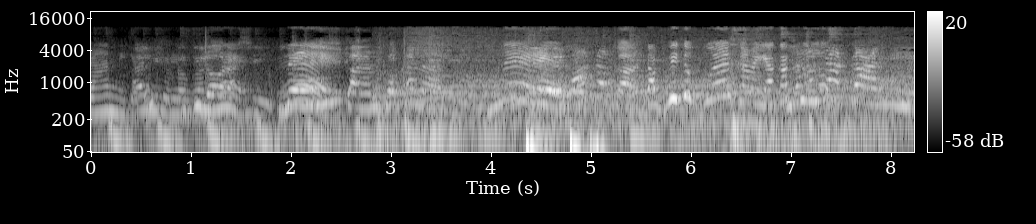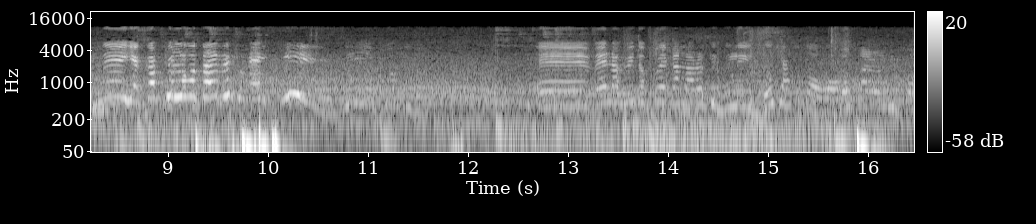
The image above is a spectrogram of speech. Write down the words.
κάνει για κάποιο λόγο. τηλεόραση. Ναι. ναι. ναι. Κανονικό κανάλι. Ναι. Ε, μόνο κάνει. Τα βίντεο που έκανα για κάποιο λόγο. Να κάνει. Ναι, για κάποιο λόγο τα έδειχνε εκεί. Ε, ένα βίντεο που έκανα Rocket League, όχι αυτό. Το κανονικό,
